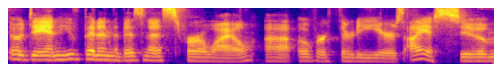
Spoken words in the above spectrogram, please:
So, Dan, you've been in the business for a while, uh, over 30 years. I assume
